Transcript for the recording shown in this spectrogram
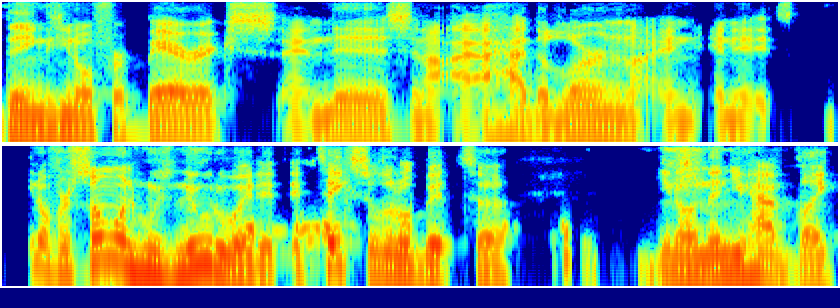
things, you know, for barracks and this, and I, I had to learn, and, and and it's, you know, for someone who's new to it, it, it takes a little bit to you know, and then you have like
